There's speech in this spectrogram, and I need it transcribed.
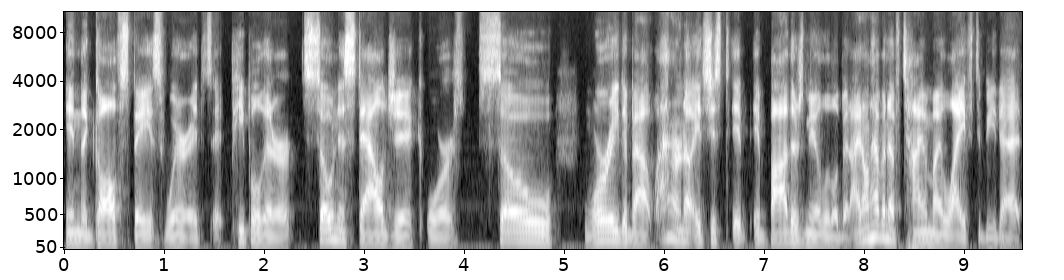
in the golf space where it's people that are so nostalgic or so worried about i don't know it's just it, it bothers me a little bit i don't have enough time in my life to be that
